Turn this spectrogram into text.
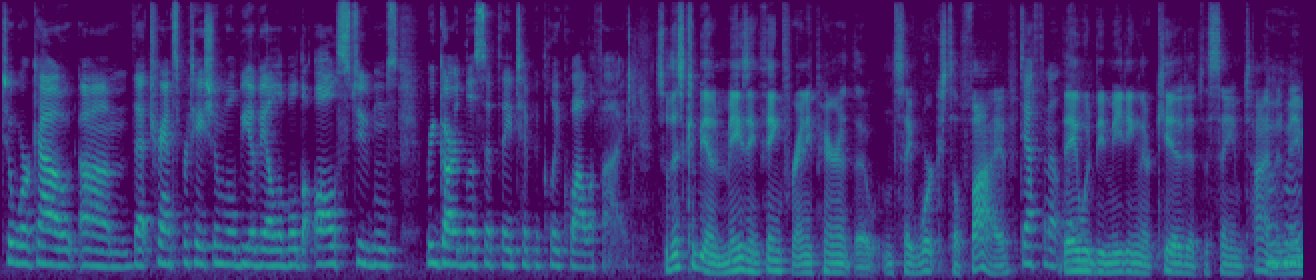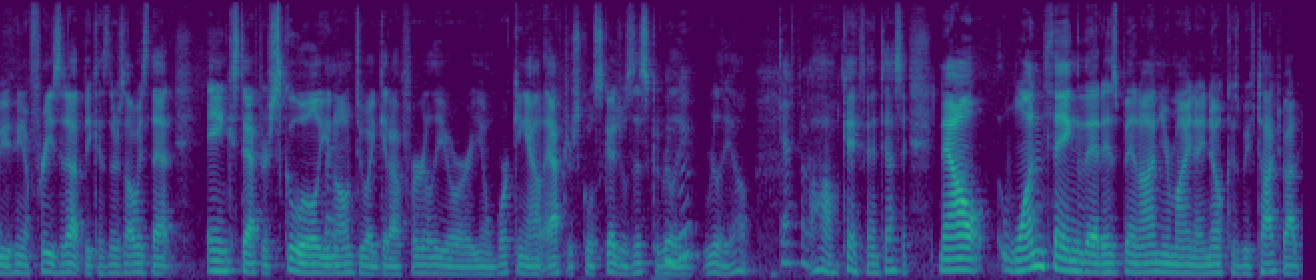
to work out um, that transportation will be available to all students, regardless if they typically qualify. So this could be an amazing thing for any parent that, let's say, works till five. Definitely. They would be meeting their kid at the same time, mm-hmm. and maybe you know freeze it up because there's always that angst after school. You right. know, do I get off early or you know working out after school schedules? This could really mm-hmm. really help. Definitely. Oh, okay, fantastic. Now, one thing that has been on your mind, I know because we've talked about it,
